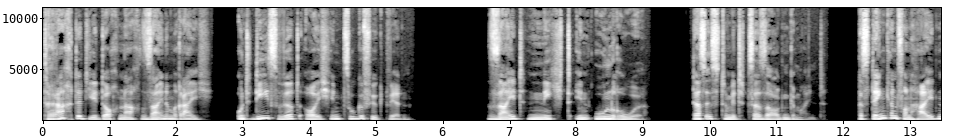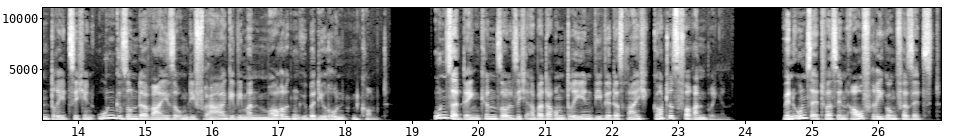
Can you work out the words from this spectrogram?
Trachtet jedoch nach seinem Reich, und dies wird euch hinzugefügt werden. Seid nicht in Unruhe. Das ist mit Zersorgen gemeint. Das Denken von Heiden dreht sich in ungesunder Weise um die Frage, wie man morgen über die Runden kommt. Unser Denken soll sich aber darum drehen, wie wir das Reich Gottes voranbringen. Wenn uns etwas in Aufregung versetzt,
